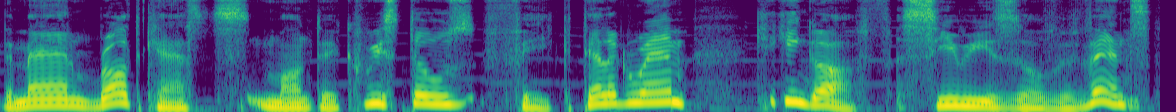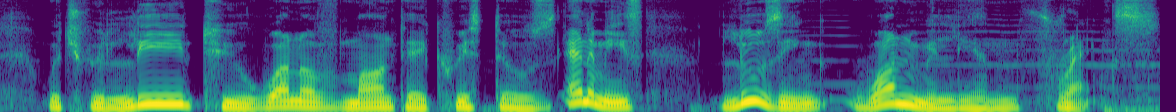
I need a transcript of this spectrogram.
the man broadcasts Monte Cristo's fake telegram, kicking off a series of events which will lead to one of Monte Cristo's enemies losing 1 million francs.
